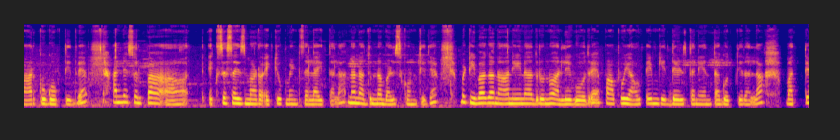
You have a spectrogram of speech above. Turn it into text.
ಪಾರ್ಕಿಗೆ ಹೋಗ್ತಿದ್ವಿ. ಅಲ್ಲೇ ಸ್ವಲ್ಪ ಎಕ್ಸಸೈಸ್ ಮಾಡೋ ಎಕ್ವಿಪ್ಮೆಂಟ್ಸ್ ಎಲ್ಲ ಇತ್ತಲ್ಲ, ನಾನು ಅದನ್ನು ಬಳಸ್ಕೊತಿದ್ದೆ. ಬಟ್ ಇವಾಗ ನಾನೇನಾದ್ರೂ ಅಲ್ಲಿಗೆ ಹೋದರೆ ಪಾಪು ಯಾವ ಟೈಮ್ಗೆ ಎದ್ದೇಳ್ತಾನೆ ಅಂತ ಗೊತ್ತಿರಲ್ಲ, ಮತ್ತೆ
